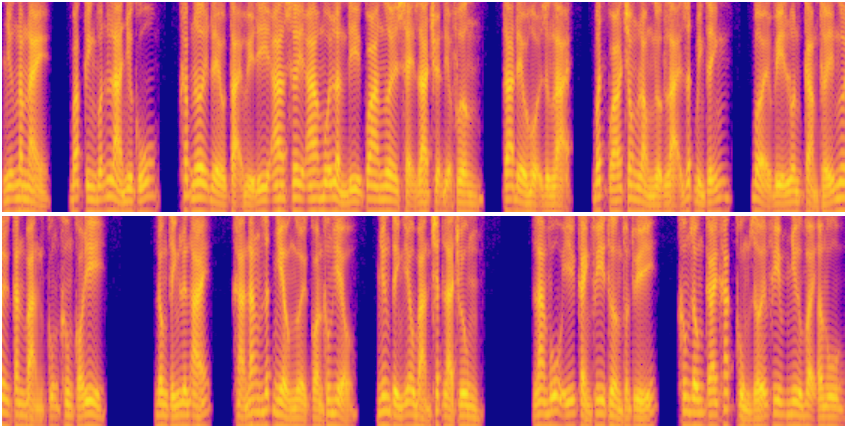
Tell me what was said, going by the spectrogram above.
những năm này, bắc kinh vẫn là như cũ khắp nơi đều tại hủy đi aca mỗi lần đi qua ngươi xảy ra chuyện địa phương, ta đều hội dừng lại, bất quá trong lòng ngược lại rất bình tĩnh, bởi vì luôn cảm thấy ngươi căn bản cũng không có đi. Đồng tính luyến ái, khả năng rất nhiều người còn không hiểu, nhưng tình yêu bản chất là chung. Lam vũ ý cảnh phi thường thuần túy, không giống cái khác cùng giới phim như vậy âm u,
